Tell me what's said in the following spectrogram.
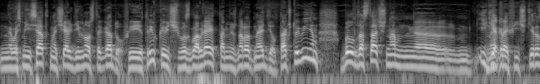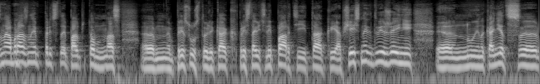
80-х, начале 90-х годов. И Тривкович возглавляет там международный отдел. Так что, видим, был достаточно э, и географически разнообразный. Потом у нас э, присутствовали как представители партии, так и общественных движений. Э, ну и, наконец, э,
